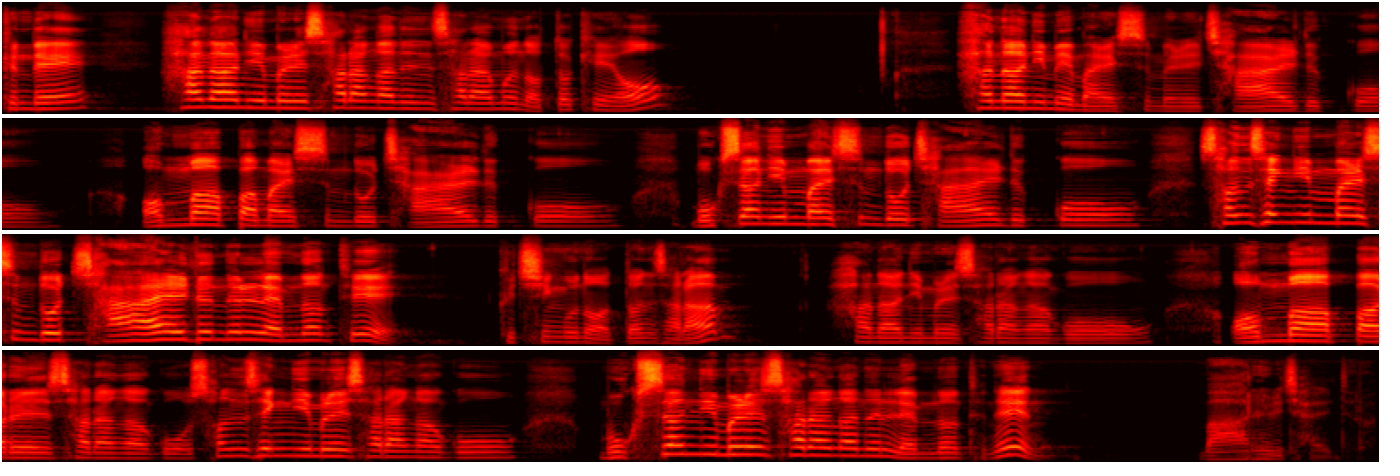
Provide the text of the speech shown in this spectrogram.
근데 하나님을 사랑하는 사람은 어떻게 해요? 하나님의 말씀을 잘 듣고 엄마 아빠 말씀도 잘 듣고 목사님 말씀도 잘 듣고 선생님 말씀도 잘 듣는 렘넌트 그 친구는 어떤 사람? 하나님을 사랑하고 엄마 아빠를 사랑하고 선생님을 사랑하고 목사님을 사랑하는 렘넌트는 말을 잘 들어요.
